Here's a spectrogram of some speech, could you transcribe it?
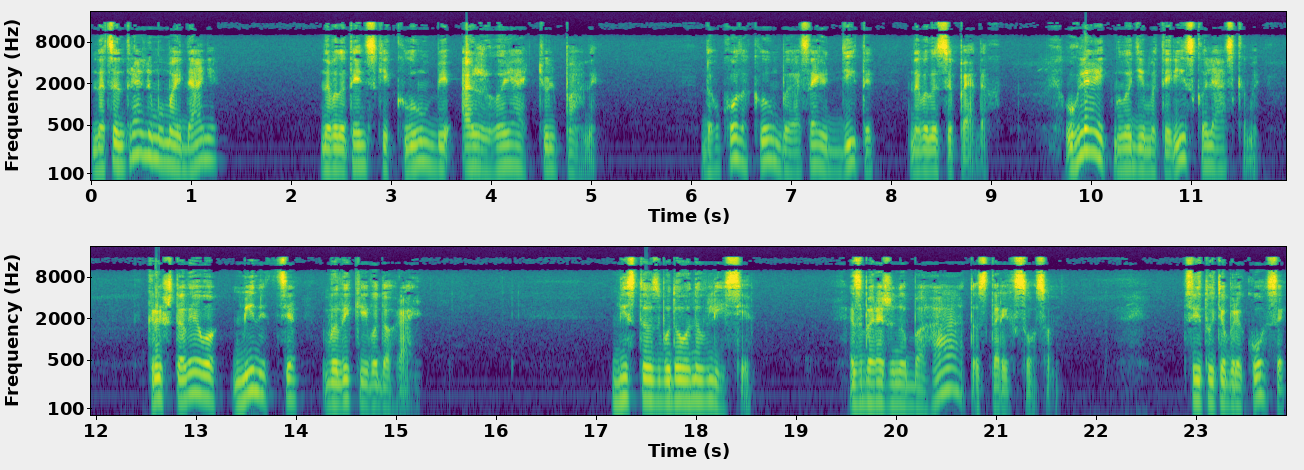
На центральному майдані, на велетенській клумбі аж горять тюльпани. Довкола клумби гасають діти на велосипедах, гуляють молоді матері з колясками, кришталево міниться великий водограй. Місто збудовано в лісі збережено багато старих сосон. Цвітуть абрикоси,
